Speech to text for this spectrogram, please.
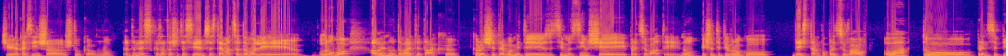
Чи якась інша штука? Ну, 1С сказати, що це CRM-система, це доволі грубо, але ну, давайте так. Коротше, треба вміти з цим цим ще й працювати. Ну, якщо ти півроку десь там попрацював, ла, то, в принципі,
